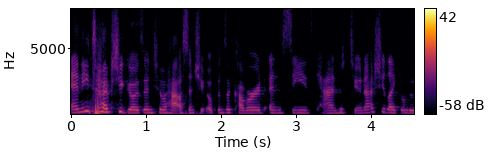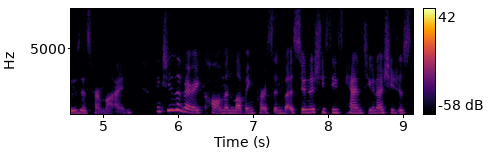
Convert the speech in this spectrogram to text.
anytime she goes into a house and she opens a cupboard and sees canned tuna, she like loses her mind. Think she's a very calm and loving person, but as soon as she sees canned tuna, she just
